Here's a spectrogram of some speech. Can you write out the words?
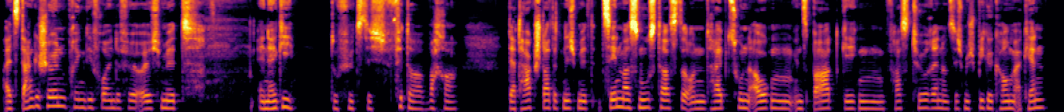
Als Dankeschön bringen die Freunde für euch mit Energie. Du fühlst dich fitter, wacher, der Tag startet nicht mit zehnmal Snooze-Taste und halb zu Augen ins Bad gegen fast Tür rennen und sich im Spiegel kaum erkennen,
